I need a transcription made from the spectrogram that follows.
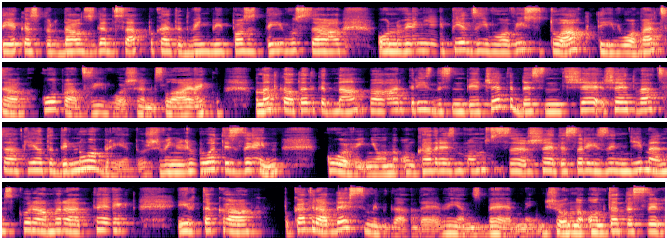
tie, kas tur daudz gadus atpakaļ, tad viņi bija pozitīvusā un viņi piedzīvo visu to aktīvo vecāku kopā dzīvošanas laiku. Un atkal tad, kad nāk pāri 30 pie 40, šeit, šeit vecāki jau tad ir nobrieduši. Viņi ļoti zina, ko viņi. Un, un kādreiz mums šeit, es arī zinu ģimenes, kurām varētu teikt, ir tā kā Katrā desmitgadē viens bērniņš. Un, un tad tas ir,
